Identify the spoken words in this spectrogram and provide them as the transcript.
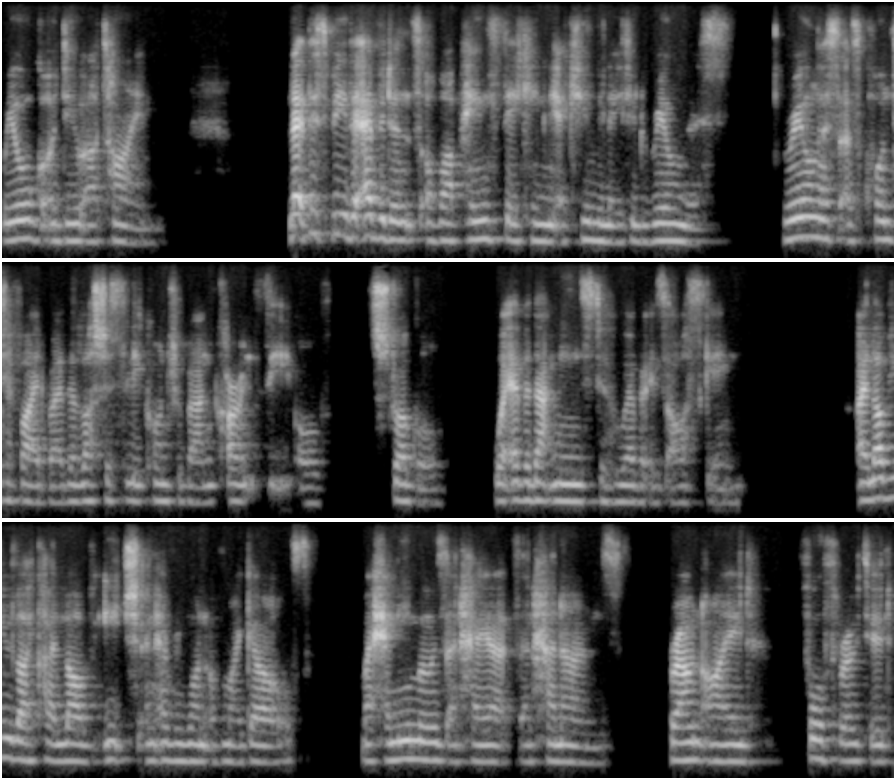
we all got to do our time. Let this be the evidence of our painstakingly accumulated realness, realness as quantified by the lusciously contraband currency of struggle, whatever that means to whoever is asking. I love you like I love each and every one of my girls, my Hanimos and Hayats and Hanans, brown eyed, full throated,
